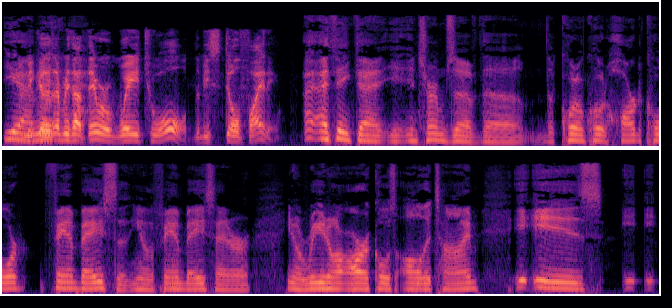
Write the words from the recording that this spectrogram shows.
Yeah, because I mean, everybody thought they were way too old to be still fighting. I, I think that in terms of the the quote unquote hardcore fan base, the, you know, the fan base that are you know reading our articles all the time, it is it,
